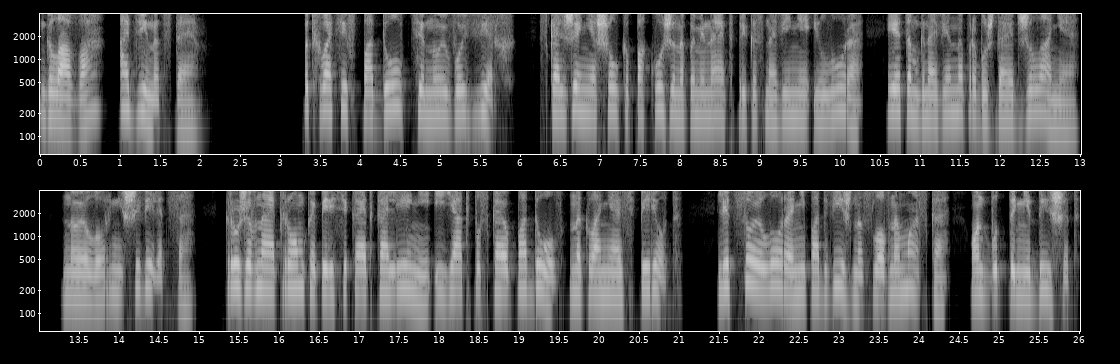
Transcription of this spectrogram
Глава одиннадцатая. Подхватив подол, тяну его вверх. Скольжение шелка по коже напоминает прикосновение Илора, и это мгновенно пробуждает желание. Но Илор не шевелится. Кружевная кромка пересекает колени, и я отпускаю подол, наклоняюсь вперед. Лицо Илора неподвижно, словно маска. Он будто не дышит,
